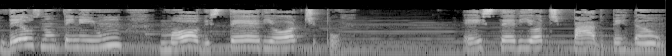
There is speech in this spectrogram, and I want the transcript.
Deus não tem nenhum modo estereótipo, é estereotipado, perdão,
